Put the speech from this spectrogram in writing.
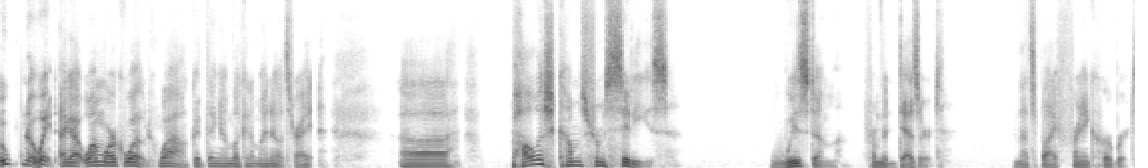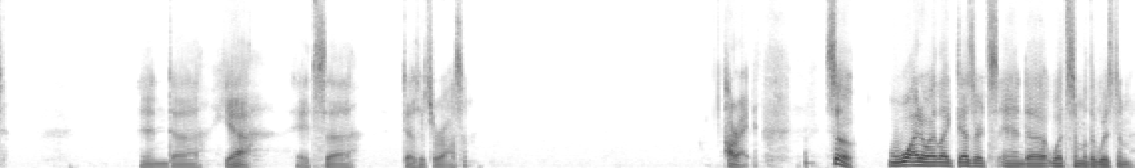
Oh no wait i got one more quote. Wow good thing i'm looking at my notes right? Uh polish comes from cities. Wisdom from the Desert. And that's by Frank Herbert. And uh, yeah, it's uh, deserts are awesome. All right. So, why do I like deserts and uh, what's some of the wisdom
